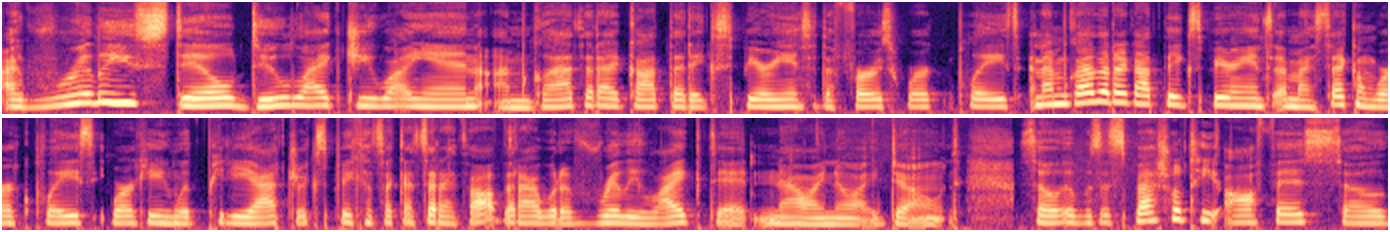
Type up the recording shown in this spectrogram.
I really still do like GYN. I'm glad that I got that experience at the first workplace. And I'm glad that I got the experience at my second workplace working with pediatrics because, like I said, I thought that I would have really liked it. Now I know I don't. So, it was a specialty office. So,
